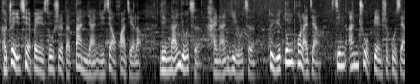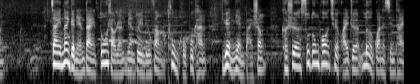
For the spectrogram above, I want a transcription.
可这一切被苏轼的淡然一笑化解了。岭南如此，海南亦如此。对于东坡来讲，心安处便是故乡。在那个年代，多少人面对流放痛苦不堪，怨念百生。可是苏东坡却怀着乐观的心态，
